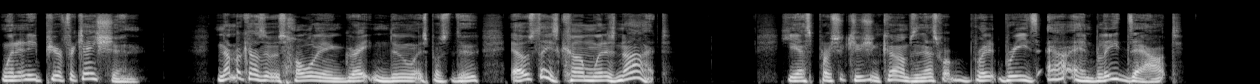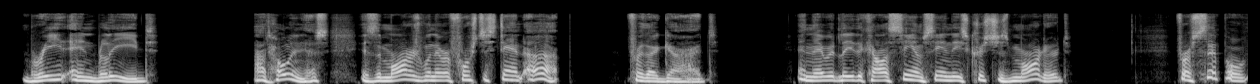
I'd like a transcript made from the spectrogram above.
when it needed purification. Not because it was holy and great and doing what it's supposed to do. Those things come when it's not. Yes, persecution comes, and that's what breeds out and bleeds out. Breed and bleed out holiness is the martyrs when they were forced to stand up for their God. And they would leave the Colosseum seeing these Christians martyred for a simple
